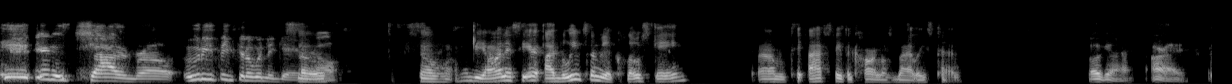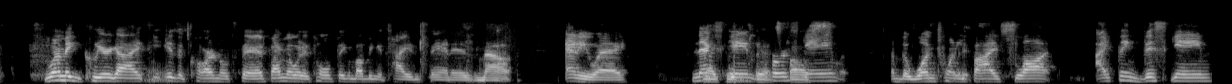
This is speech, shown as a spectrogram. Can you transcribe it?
You're just chatting, bro. Who do you think's gonna win the game? So-? So I'm gonna be honest here. I believe it's gonna be a close game. Um, t- I have to take the Cardinals by at least ten. Okay, all right. You want to make it clear, guys. He is a Cardinals fan, so I don't know what his whole thing about being a Titans fan is about. Anyway, next game, the first false. game of the 125 slot. I think this game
